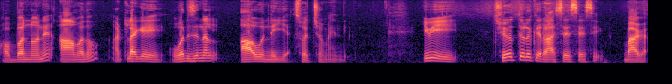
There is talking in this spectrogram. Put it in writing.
కొబ్బరి నూనె ఆముదం అట్లాగే ఒరిజినల్ ఆవు నెయ్యి స్వచ్ఛమైంది. ఇవి చేతులకి రాసేసేసి బాగా.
